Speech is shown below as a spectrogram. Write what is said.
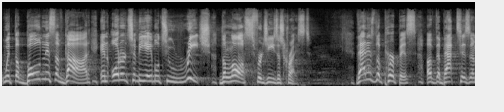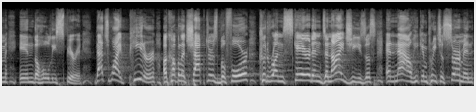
with the boldness of God in order to be able to reach the lost for Jesus Christ. That is the purpose of the baptism in the Holy Spirit. That's why Peter, a couple of chapters before, could run scared and deny Jesus, and now he can preach a sermon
